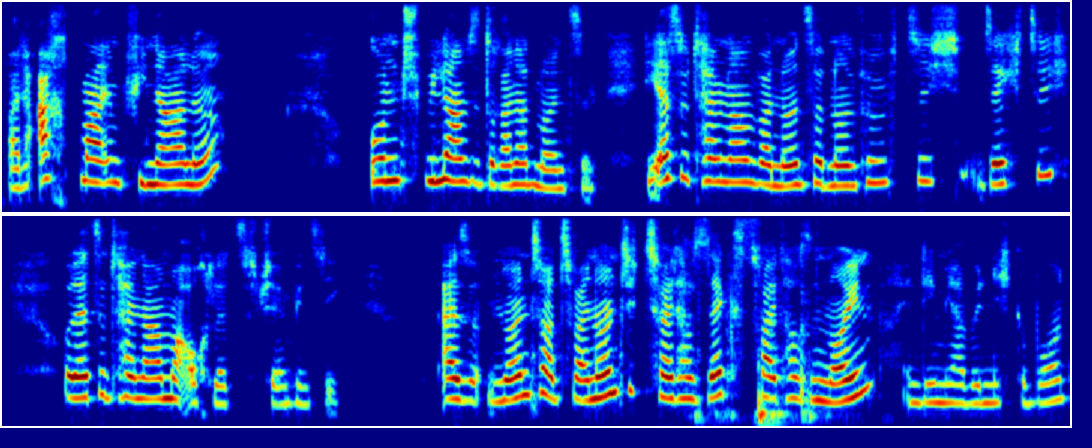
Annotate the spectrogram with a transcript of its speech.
waren achtmal im Finale und Spiele haben sie 319. Die erste Teilnahme war 1959, 60 und letzte Teilnahme auch letzte Champions League. Also 1992, 2006, 2009, in dem Jahr bin ich geboren,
